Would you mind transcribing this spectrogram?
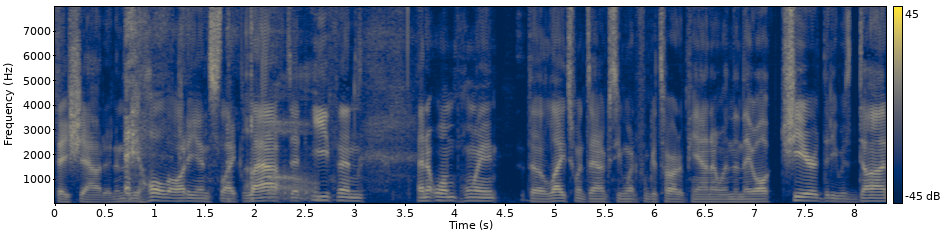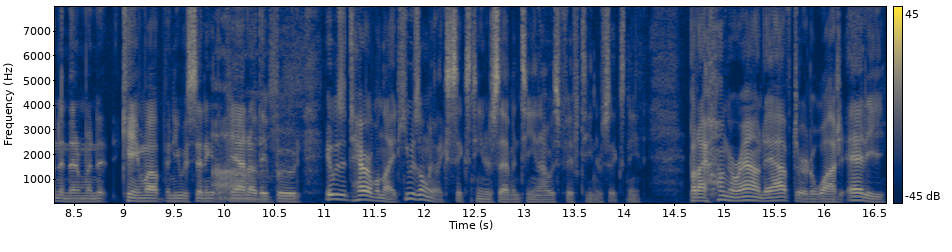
They shouted. And then the whole audience like laughed at Ethan. And at one point, the lights went down because he went from guitar to piano, and then they all cheered that he was done. And then when it came up and he was sitting at the piano, they booed. It was a terrible night. He was only like 16 or 17. I was 15 or 16. But I hung around after to watch Eddie,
